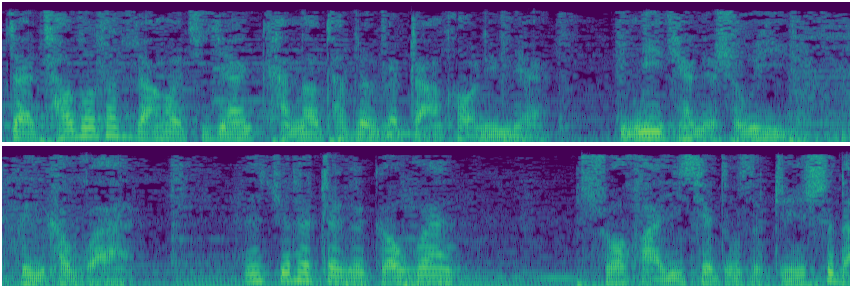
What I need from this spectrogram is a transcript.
在操作他的账号期间，看到他这个账号里面每天的收益很可观，那觉得这个高管说话一切都是真实的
